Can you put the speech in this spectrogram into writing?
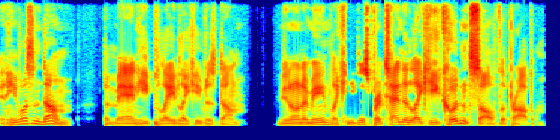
and he wasn't dumb, but man, he played like he was dumb you know what I mean? Like he just pretended like he couldn't solve the problem.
